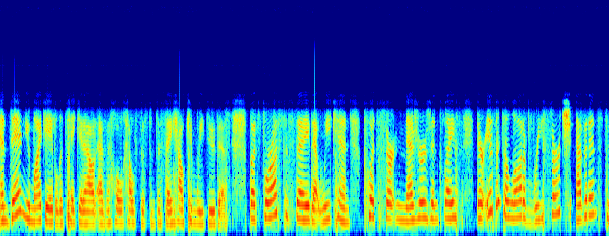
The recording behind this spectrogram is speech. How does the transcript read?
and then you might be able to take it out as a whole health system to say how can we do this. But for us to say that we can put certain measures in place, there isn't a lot of research evidence to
